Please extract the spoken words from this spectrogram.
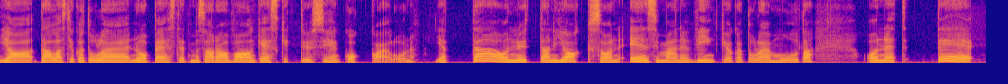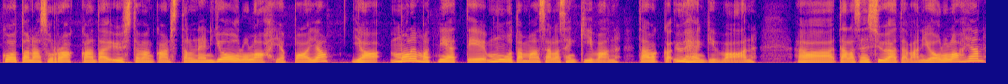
ja tällaista, joka tulee nopeasti, että me saadaan vaan keskittyä siihen kokkailuun. Ja tämä on nyt tämän jakson ensimmäinen vinkki, joka tulee multa, on, että tee kotona sun rakkaan tai ystävän kanssa tällainen joululahjapaja ja molemmat miettii muutaman sellaisen kivan tai vaikka yhdenkin vaan ää, tällaisen syötävän joululahjan.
